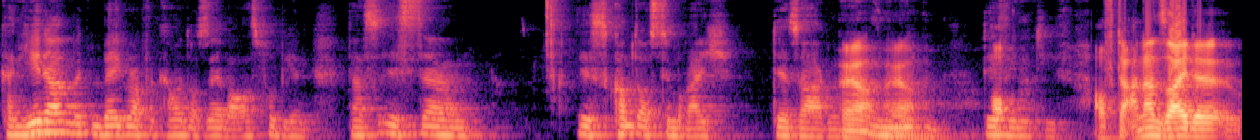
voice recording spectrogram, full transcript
Kann jeder mit einem Baygraph-Account auch selber ausprobieren. Das ist, ähm, ist, kommt aus dem Reich der Sagen ja, ja. Definitiv. Auf der anderen Seite,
